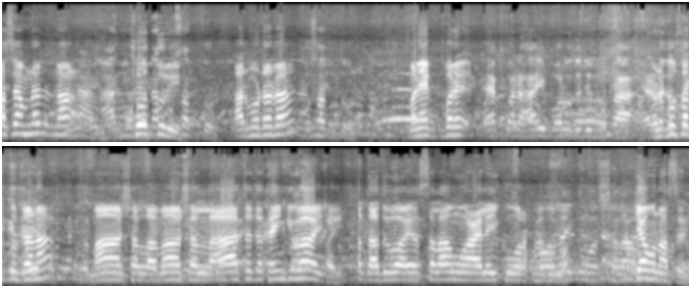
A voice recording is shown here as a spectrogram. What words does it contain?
আছে আপনার? না? সত্তরই? আর মোটাটা? পঁচাত্তর। মানে একবারে একবার হাই বড় যদি মোটা এটা পঁচাত্তরটা না? মাশাল্লাহ মাশাল্লাহ আচ্ছা আচ্ছা থ্যাংক ইউ ভাই। দাদু ভাই আসসালামু আলাইকুম রহমতুল্লাহ। কেমন আছেন?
